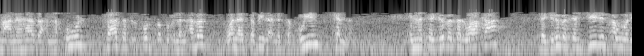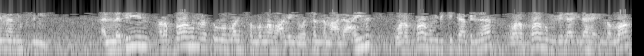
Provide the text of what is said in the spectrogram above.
معنى هذا أن نقول فاتت الفرصة إلى الأبد ولا سبيل إلى التقويم كلا. إن التجربه الواقعه تجربة الجيل الأول من المسلمين الذين رباهم رسول الله صلى الله عليه وسلم على عينه ورباهم بكتاب الله ورباهم بلا إله إلا الله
